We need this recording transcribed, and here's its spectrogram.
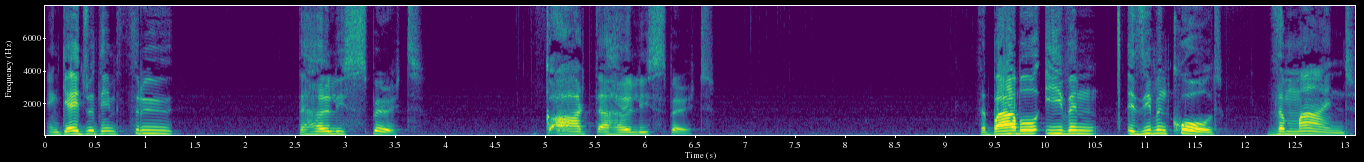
engage with Him through the Holy Spirit. God, the Holy Spirit. The Bible even is even called the mind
